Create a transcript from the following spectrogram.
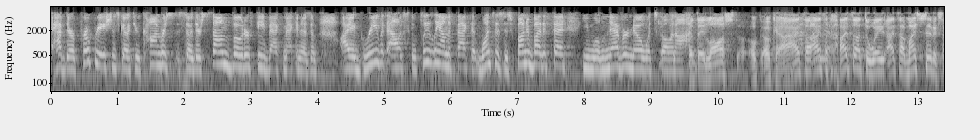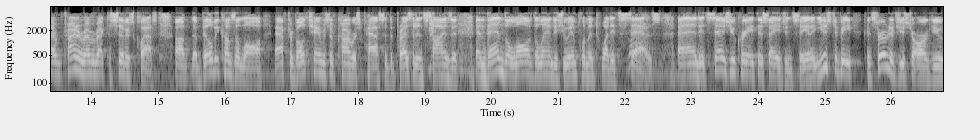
have their appropriations go through Congress so there's some voter feedback mechanism. I agree with Alex completely on the fact that once this is funded by the Fed, you will never know what's going on. But they lost. Okay, okay. I thought I, th I thought the way I thought my civics. I'm trying to remember back to civics class. Uh, the bill becomes a law after both chambers of Congress pass it. The president signs it, and then the law of the land is you implement what it says. And it says you create this agency. And it used to be conservatives used to argue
